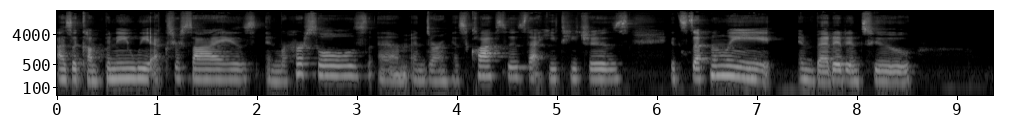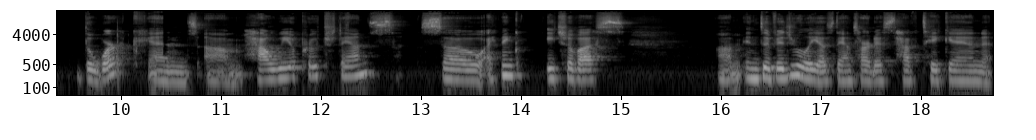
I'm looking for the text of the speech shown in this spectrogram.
as a company we exercise in rehearsals um, and during his classes that he teaches. It's definitely embedded into the work and um, how we approach dance. So I think each of us um, individually as dance artists have taken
